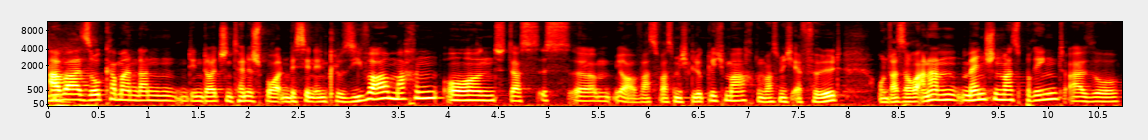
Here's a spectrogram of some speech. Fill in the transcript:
aber so kann man dann den deutschen Tennissport ein bisschen inklusiver machen und das ist ähm, ja was, was mich glücklich macht und was mich erfüllt und was auch anderen Menschen was bringt. Also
